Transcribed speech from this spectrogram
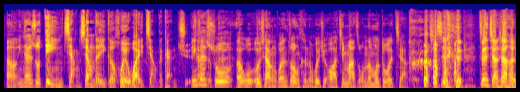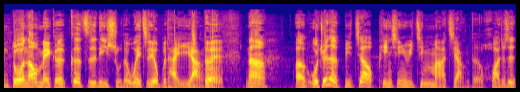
呃，应该说电影奖项的一个会外奖的感觉。应该说，呃，我我想观众可能会觉得，哇，金马怎么那么多奖？其实真的奖项很多，然后每个各自隶属的位置又不太一样。对，那呃，我觉得比较平行于金马奖的话，就是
